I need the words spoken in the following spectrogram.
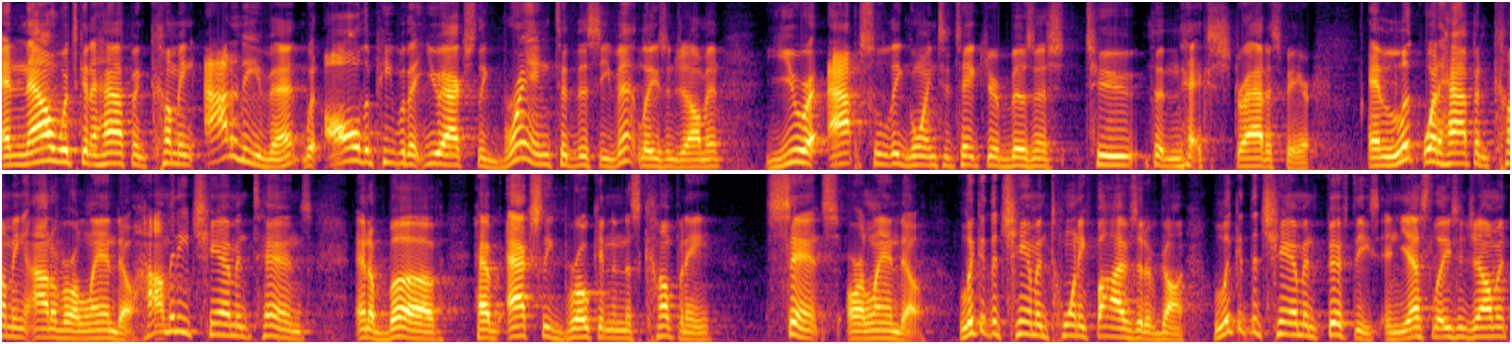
And now, what's going to happen coming out of the event with all the people that you actually bring to this event, ladies and gentlemen, you are absolutely going to take your business to the next stratosphere. And look what happened coming out of Orlando. How many chairman 10s and above have actually broken in this company since Orlando. Look at the Chairman 25s that have gone. Look at the Chairman 50s. And yes, ladies and gentlemen,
